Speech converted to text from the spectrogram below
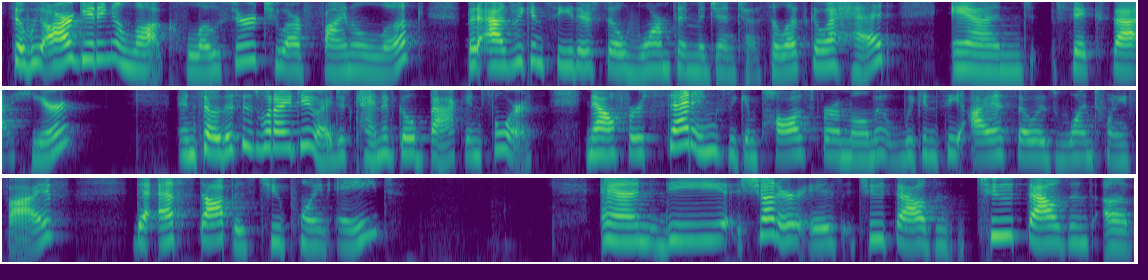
so we are getting a lot closer to our final look, but as we can see, there's still warmth and magenta. So let's go ahead and fix that here. And so this is what I do. I just kind of go back and forth. Now for settings, we can pause for a moment. We can see ISO is 125. The f-stop is 2.8 and the shutter is 2000 2000th of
